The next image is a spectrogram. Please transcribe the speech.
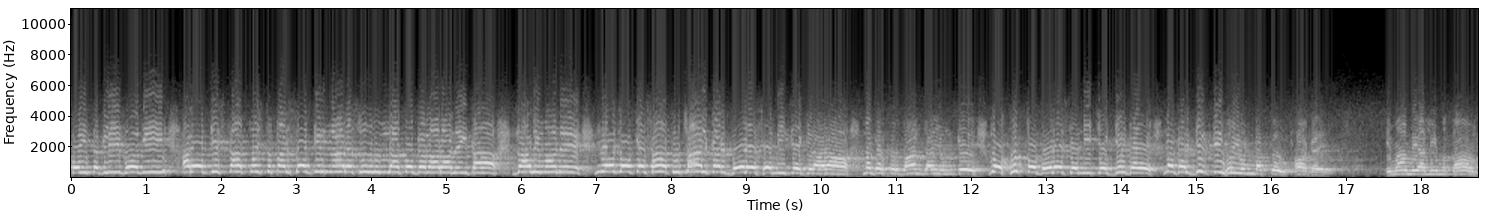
کوئی تکلیف ہوگی۔ ارے، جس کا پشت پر سے گرنا رسول اللہ کو گوارا نہیں تھا، ظالموں نے نیزوں کے ساتھ اچھال کر گھوڑے سے نیچے گرایا۔ مگر قربان جائیں ان کے، وہ خود تو گھوڑے سے نیچے گر گئے، مگر گرتی ہوئی امت کو اٹھا گئے۔ امام علی مقام،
